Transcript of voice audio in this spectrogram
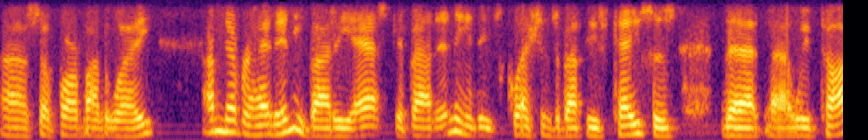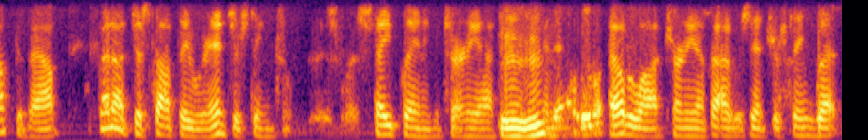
uh, so far, by the way, I've never had anybody ask about any of these questions about these cases that uh, we've talked about. But I just thought they were interesting. As a estate planning attorney I, mm-hmm. and elder law attorney, I thought it was interesting. But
